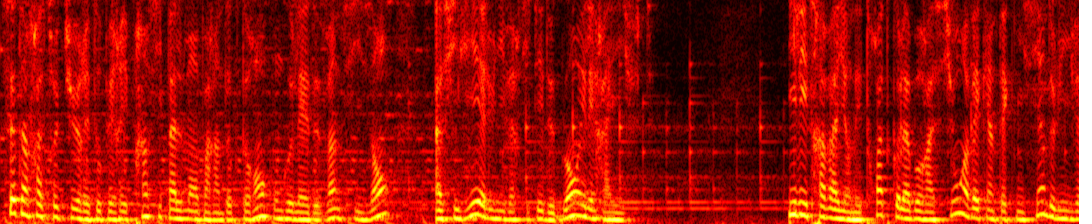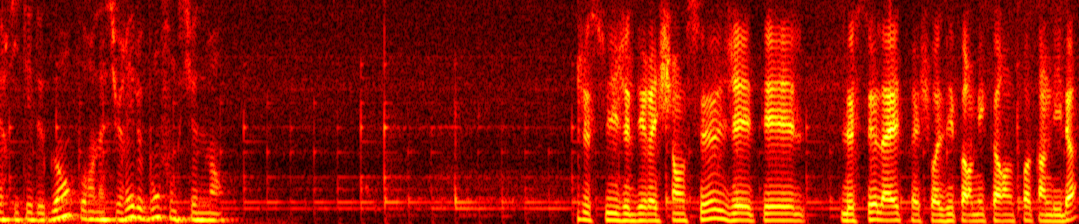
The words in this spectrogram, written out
Cette infrastructure est opérée principalement par un doctorant congolais de 26 ans, affilié à l'université de Gand et les RAIFT. Il y travaille en étroite collaboration avec un technicien de l'université de Gand pour en assurer le bon fonctionnement. Je suis, je dirais, chanceux. J'ai été le seul à être choisi parmi 43 candidats.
